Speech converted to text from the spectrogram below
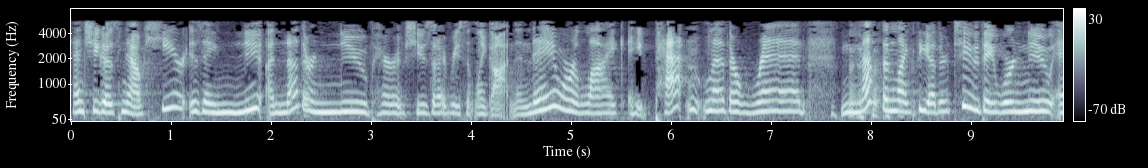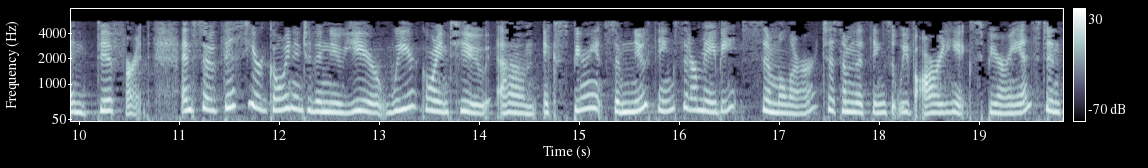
And she goes, now here is a new, another new pair of shoes that I've recently gotten. And they were like a patent leather red, nothing like the other two. They were new and different. And so this year, going into the new year, we are going to um, experience some new things that are maybe similar to some of the things that we've already experienced. And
